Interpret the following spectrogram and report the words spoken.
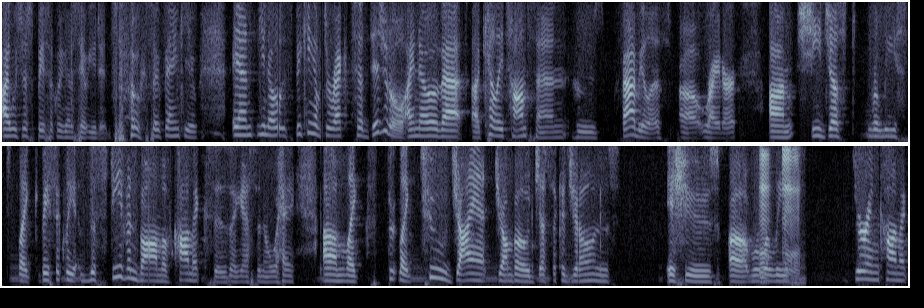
I was just basically going to say what you did. So, so thank you. And you know, speaking of direct to digital, I know that uh, Kelly Thompson, who's fabulous uh, writer, um, she just released like basically the Stephen Bomb of comics is, I guess, in a way, um, like th- like two giant jumbo Jessica Jones issues uh, were released during Comic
